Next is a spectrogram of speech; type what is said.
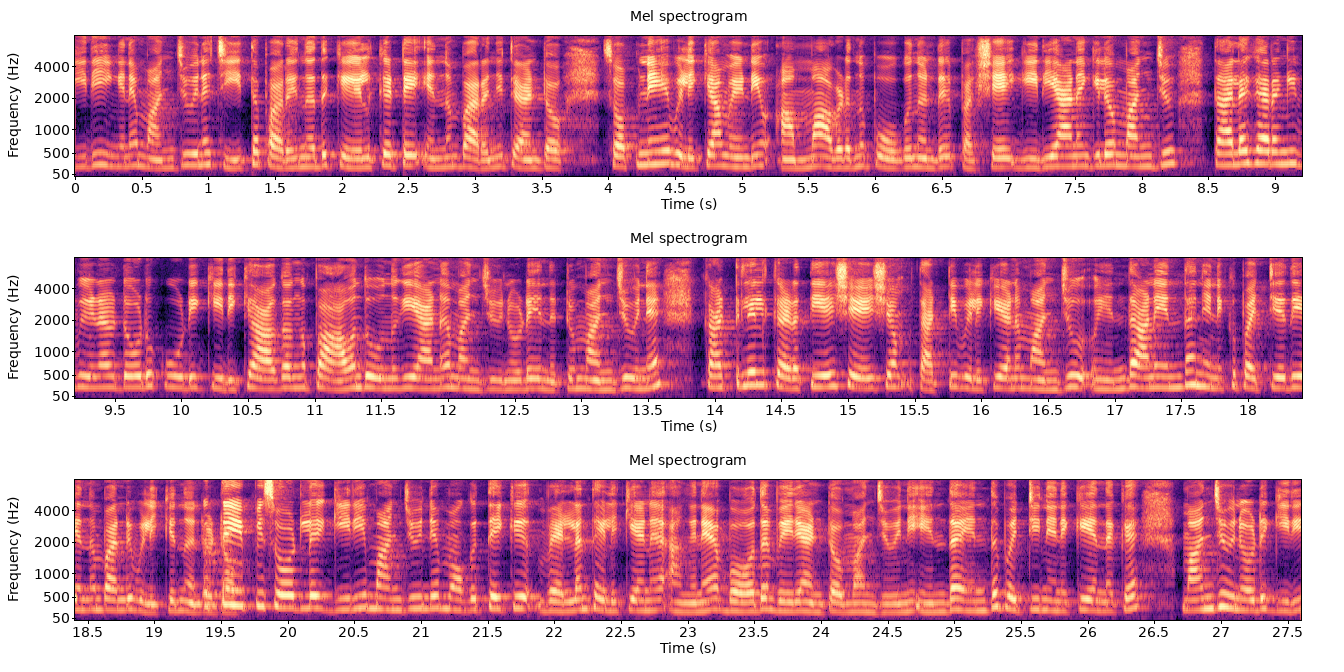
ഗിരി ഇങ്ങനെ മഞ്ജുവിനെ ചീത്ത പറയുന്നത് കേൾക്കട്ടെ എന്നും പറഞ്ഞിട്ടാണ് കേട്ടോ സ്വപ്നയെ വിളിക്കാൻ വേണ്ടി അമ്മ അവിടെ നിന്ന് പോകുന്നുണ്ട്. പക്ഷേ ഗിരിയാണെങ്കിലോ മഞ്ജു തല കറങ്ങി വീണതോടു കൂടി ഗിരിക്ക് ആകെ അങ്ങ് പാവം തോന്നുകയാണ് മഞ്ജുവിനോട്. എന്നിട്ടും മഞ്ജുവിനെ കട്ടിലിൽ കിടത്തിയ ശേഷം തട്ടി വിളിക്കുകയാണ് മഞ്ജു. എന്താണ്? എന്താ നിനക്ക് പറ്റിയത്? എന്നും പറഞ്ഞിട്ട് വിളിക്കുന്നുണ്ട് അടുത്ത എപ്പിസോഡിൽ ഗിരി മഞ്ജുവിന്റെ മുഖത്തേക്ക് വെള്ളം തെളിക്കുകയാണ് അങ്ങനെ ബോധം വരികയാണ് കേട്ടോ മഞ്ജുവിന്. എന്താ? എന്ത് പറ്റി നിനക്ക്? എന്നൊക്കെ മഞ്ജുവിനോട് ഗിരി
